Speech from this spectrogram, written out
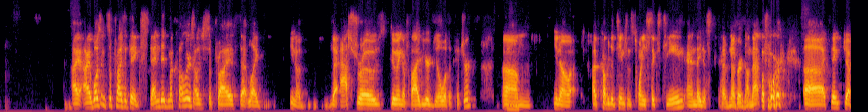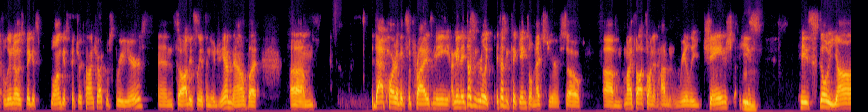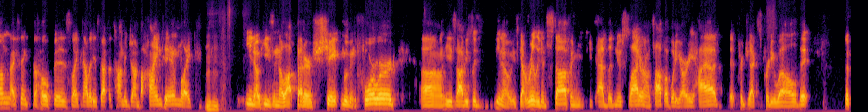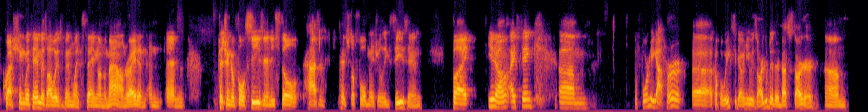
I, I wasn't surprised that they extended McCullers. I was surprised that like, you know, the Astros doing a five year deal with a pitcher. Um, mm-hmm. You know, I've covered the team since 2016, and they just have never done that before. Uh, I think Jeff Luhnow's biggest, longest pitcher contract was three years, and so obviously it's a new GM now. But um, that part of it surprised me. I mean, it doesn't really, it doesn't kick in until next year, so um, my thoughts on it haven't really changed. He's mm-hmm. he's still young. I think the hope is like now that he's got the Tommy John behind him, like. Mm-hmm you know, he's in a lot better shape moving forward. Uh, he's obviously, you know, he's got really good stuff, and you add the new slider on top of what he already had. It projects pretty well. That the question with him has always been like staying on the mound, right? And and and pitching a full season. He still hasn't pitched a full major league season, but you know, I think um, before he got hurt uh, a couple weeks ago, he was arguably their best starter. Um,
